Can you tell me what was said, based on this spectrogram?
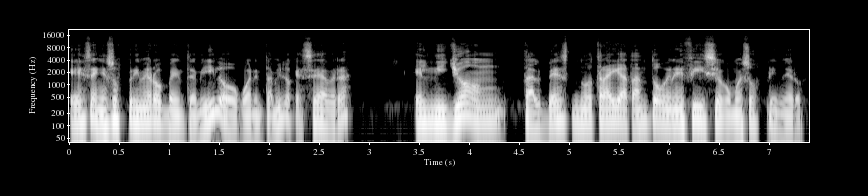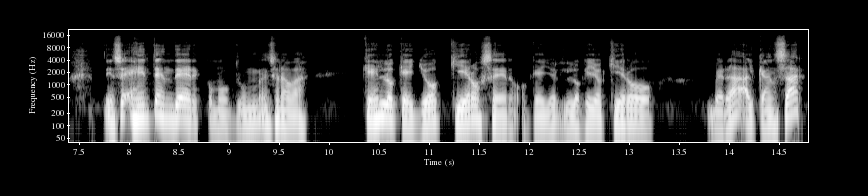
es en esos primeros 20 mil o 40 mil, lo que sea, ¿verdad? El millón tal vez no traiga tanto beneficio como esos primeros. Entonces, es entender, como tú mencionabas, qué es lo que yo quiero ser o qué yo, lo que yo quiero, ¿verdad? Alcanzar.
